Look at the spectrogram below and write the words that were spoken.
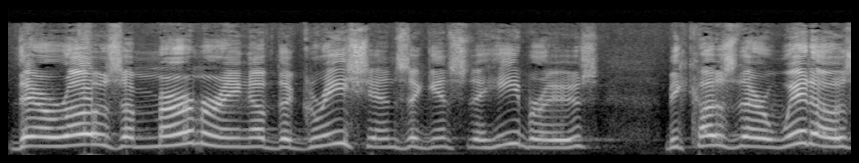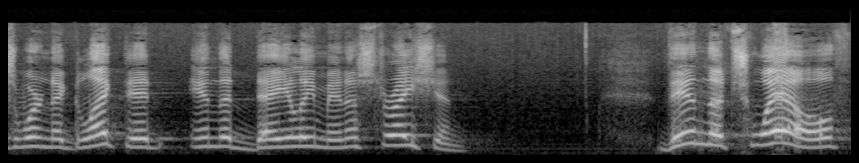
there arose a murmuring of the Grecians against the Hebrews because their widows were neglected in the daily ministration. Then the twelve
